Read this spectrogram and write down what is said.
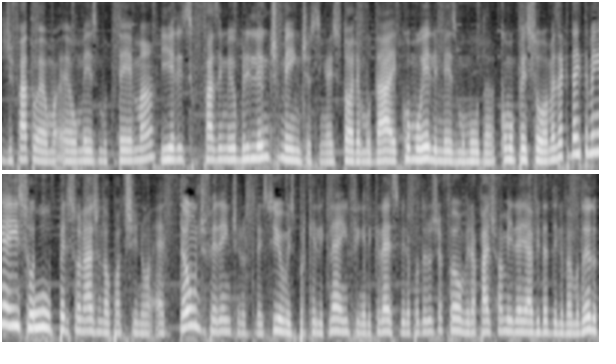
de fato é, uma- é o mesmo tema e eles fazem meio brilhantemente, assim, a história mudar e como ele mesmo muda como pessoa. Mas é que daí também é isso. O personagem do Alpatino é tão diferente nos três filmes, porque ele, né, enfim, ele cresce, vira Poderoso Chefão, vira pai de família e a vida dele vai mudando,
